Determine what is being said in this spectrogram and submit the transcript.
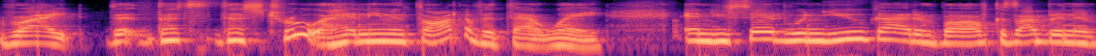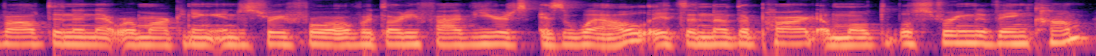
Right. That, that's that's true. I hadn't even thought of it that way. And you said when you got involved, because I've been involved in the network marketing industry for over 35 years as well. It's another part, a multiple stream of income.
